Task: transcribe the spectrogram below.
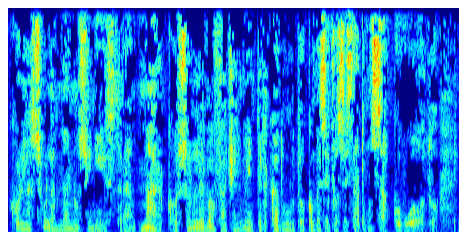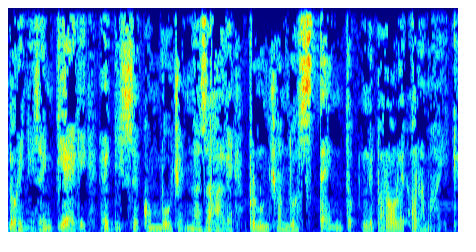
Con la sola mano sinistra Marco sollevò facilmente il caduto come se fosse stato un sacco vuoto, lo rimise in piedi e disse con voce nasale, pronunciando a stento le parole aramaiche.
